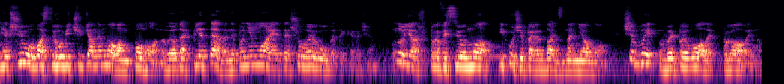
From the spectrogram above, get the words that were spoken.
якщо у вас цього відчуття нема, вам погано. Ви отак п'єте, ви не розумієте, що ви робите. Коротше. Ну я ж професіонал і хочу передати знання вам, щоб ви випивали правильно.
